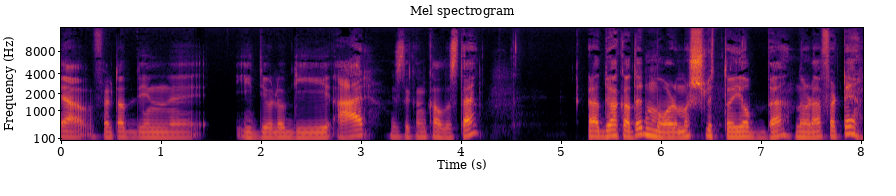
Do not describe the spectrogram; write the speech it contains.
jeg har følt at din eh, ideologi er, hvis det kan kalles det, er at du har ikke hatt et mål om å slutte å jobbe når du er 40,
